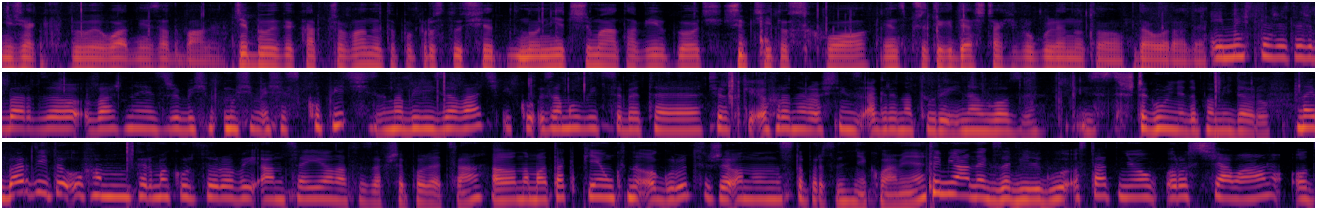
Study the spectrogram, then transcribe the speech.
niż jak były ładnie zadbane. Gdzie były wykarczowane, to po prostu się no, nie trzymała ta wilgoć, szybciej to schło, więc przy tych deszczach i w ogóle, no to dało radę. I myślę, że też bardzo ważne jest, żebyśmy musimy się skupić, zmobilizować i zamówić sobie te środki ochrony roślin z agronatury i nawozy, i z- szczególnie do pomidorów. Najbardziej to ufam permakulturowej Ance i ona to zawsze poleca. A ona ma tak piękny ogród, że ona na 100% nie kłamie. Tymianek zawilgły. Ostatnio rozsiałam od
